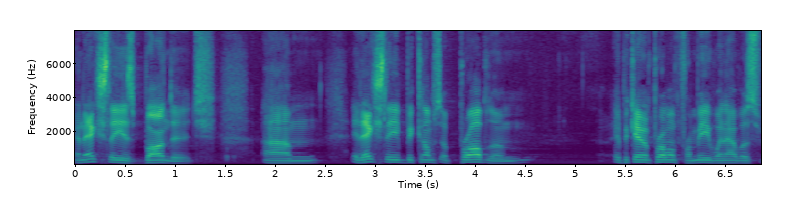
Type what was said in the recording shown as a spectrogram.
and actually is bondage. Um, it actually becomes a problem. It became a problem for me when I was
